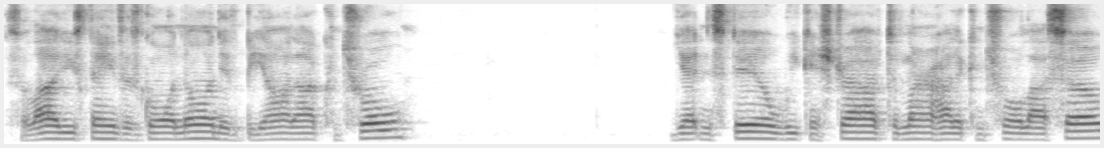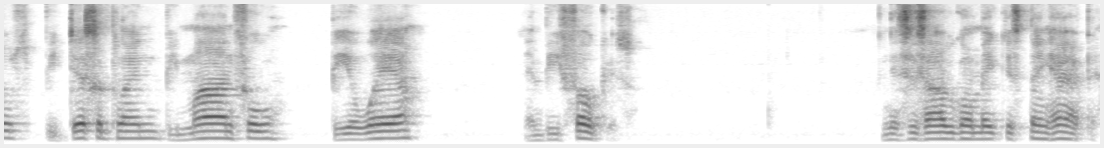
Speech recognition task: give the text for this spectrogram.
So a lot of these things that's going on is beyond our control. Yet and still we can strive to learn how to control ourselves, be disciplined, be mindful, be aware, and be focused. And this is how we're going to make this thing happen.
